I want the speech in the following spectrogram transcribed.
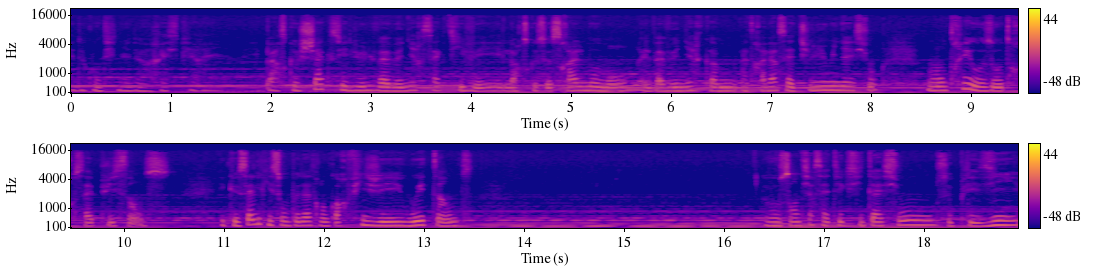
Et de continuer de respirer parce que chaque cellule va venir s'activer lorsque ce sera le moment. Elle va venir comme à travers cette illumination montrer aux autres sa puissance. Et que celles qui sont peut-être encore figées ou éteintes vont sentir cette excitation, ce plaisir,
